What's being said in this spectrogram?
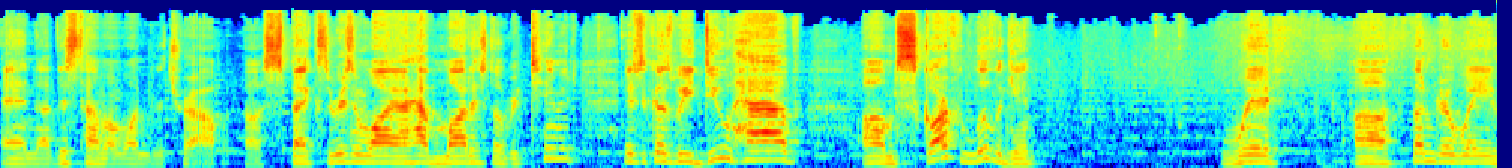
and uh, this time I wanted to try out uh, Specs. The reason why I have Modest over Timid is because we do have um, Scarf Lilligant with uh, Thunderwave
